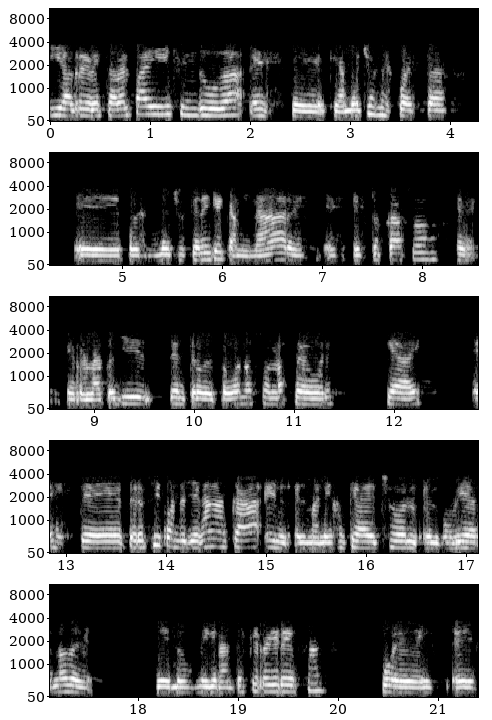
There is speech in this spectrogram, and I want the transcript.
Y al regresar al país, sin duda, este, que a muchos les cuesta eh, pues muchos tienen que caminar. estos casos que relato allí, dentro de todo, no son los peores que hay. Este, pero sí, cuando llegan acá, el, el manejo que ha hecho el, gobierno de, de los migrantes que regresan, pues es,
